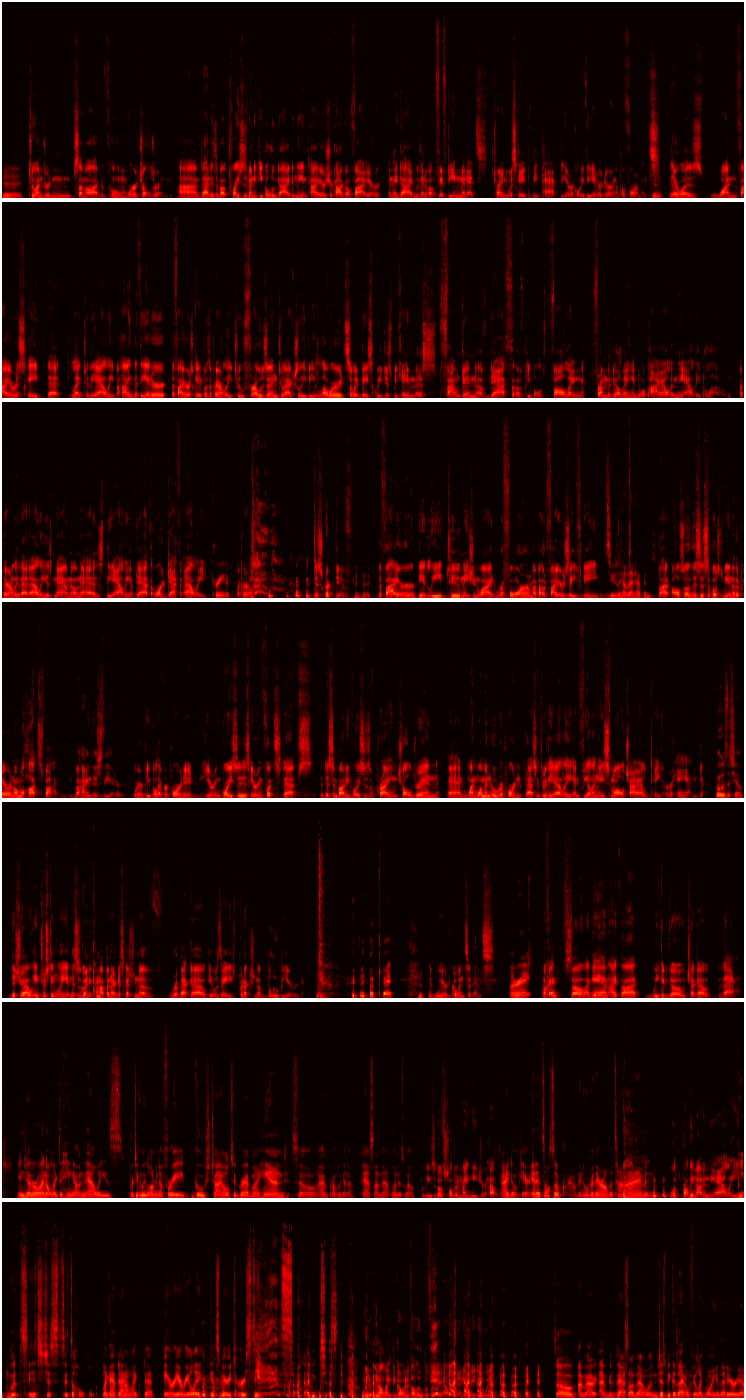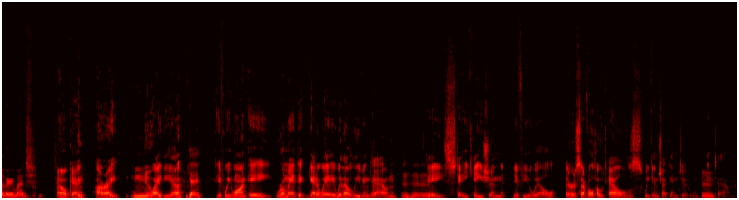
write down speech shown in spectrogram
200 and some odd of whom were children. Um, that is about twice as many people who died in the entire Chicago fire, and they died within about 15 minutes trying to escape the packed Iroquois Theater during a performance. There was one fire escape that led to the alley behind the theater. The fire escape was apparently too frozen to actually be lowered, so it basically just became this fountain of death of people falling from the building into a pile in the alley below. Apparently, that alley is now known as the Alley of Death or Death Alley Creative. apparently descriptive. Mm-hmm. The fire did lead to nationwide reform about fire safety, It's usually how that happens. but also this is supposed to be another paranormal hotspot behind this theater, where people have reported hearing voices, hearing footsteps, the disembodied voices of crying children, and one woman who reported passing through the alley and feeling a small child take her hand. What was the show? The show, interestingly, and this is going to come up in our discussion of Rebecca, it was a production of Bluebeard. okay. Weird coincidence. All right. Okay, so again, I thought we could go check out that. In general, I don't like to hang out in alleys, particularly long enough for a ghost child to grab my hand, so I'm probably gonna pass on that one as well. These ghost children might need your help. I don't care. And it's also crowded over there all the time and Well, it's probably not in the alley. people, but it's just, it's a whole, like, I have to, I don't like that area really. It's very thirsty. so I'm just. We, we don't like to go into the loop if we can help it anyway, do we? So I'm, I, I'm gonna pass on that one just because I don't feel like going in that area very much. Okay, all right. New idea. Okay. If we want a romantic getaway without leaving town, mm-hmm. a staycation, if you will, there are several hotels we can check into in mm. town.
